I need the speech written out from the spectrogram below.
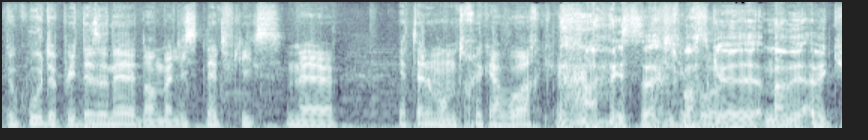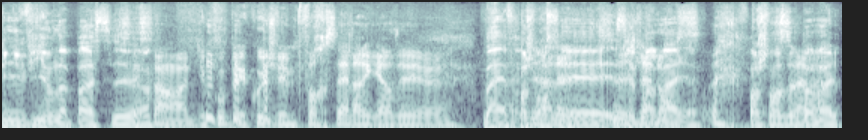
du coup, depuis des années, elle est dans ma liste Netflix, mais il y a tellement de trucs à voir que ah mais ça je pense coup, que même avec une vie on n'a pas assez c'est hein. ça. hein. Du coup, bah, écoute, je vais me forcer à la regarder. euh. Bah, franchement, c'est pas mal. Franchement, c'est pas mal.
